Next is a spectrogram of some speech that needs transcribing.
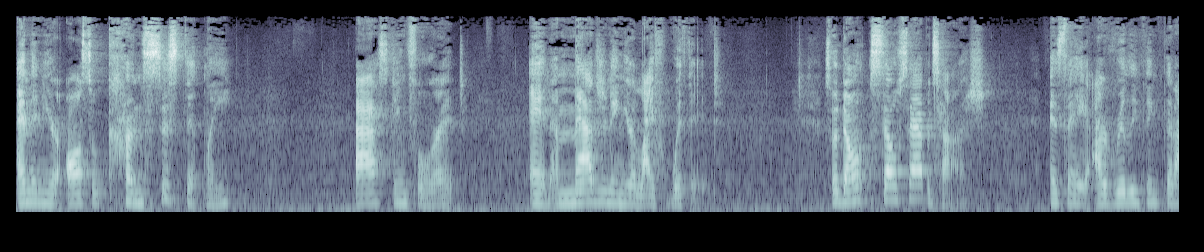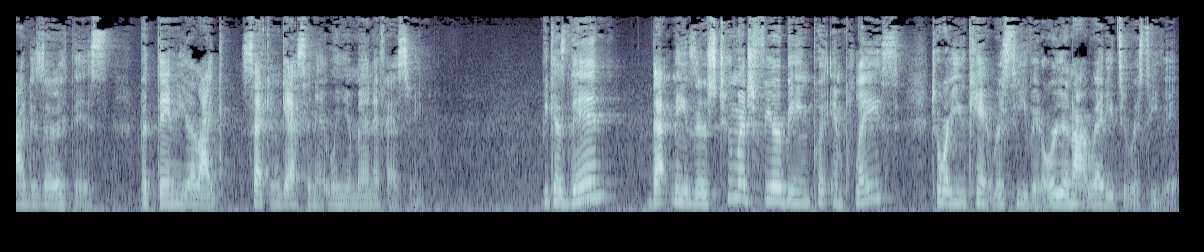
And then you're also consistently asking for it and imagining your life with it. So don't self sabotage and say, I really think that I deserve this. But then you're like second guessing it when you're manifesting. Because then that means there's too much fear being put in place to where you can't receive it or you're not ready to receive it.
